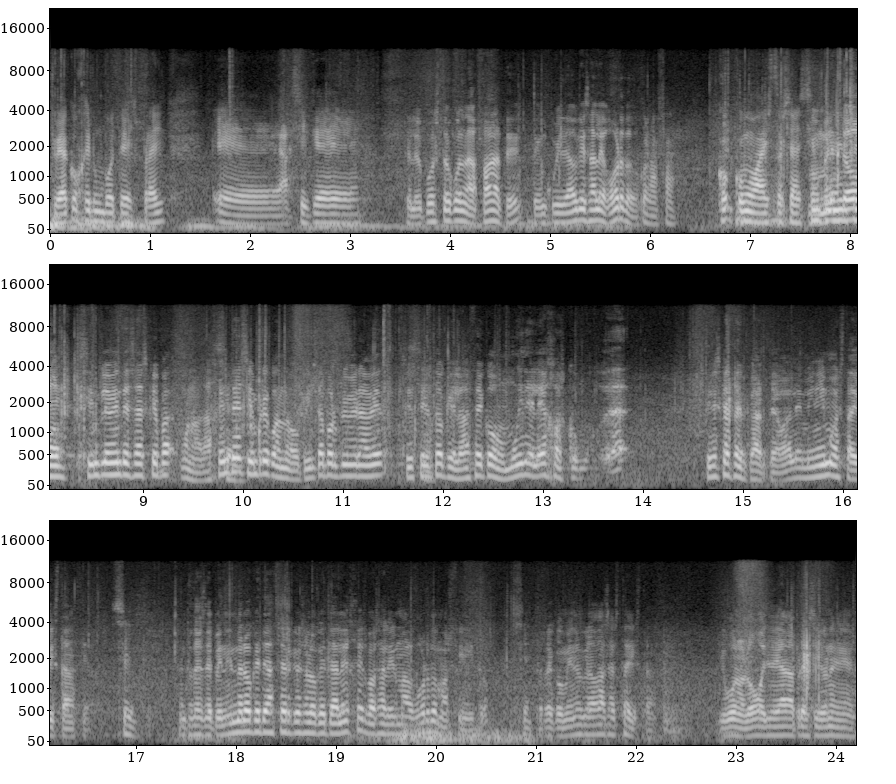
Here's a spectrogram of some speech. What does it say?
que voy a coger un bote de spray. Eh, así que. Te lo he puesto con la FAT, ¿eh? Ten cuidado que sale gordo. Con la FAT. ¿Cómo, va esto? O sea, simplemente. Momento, simplemente, ¿sabes pasa? Bueno, la gente sí. siempre cuando pinta por primera vez, sí es cierto que lo hace como muy de lejos, como. Tienes que acercarte, ¿vale? Mínimo esta distancia. Sí. Entonces, dependiendo de lo que te acerques o lo que te alejes, va a salir más gordo o más finito. Sí. Te recomiendo que lo hagas a esta distancia. Y bueno, luego ya la presión es,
